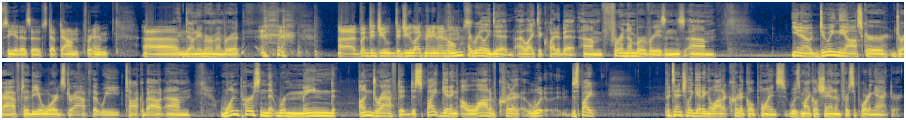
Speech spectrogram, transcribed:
see it as a step down for him. Um, Don't even remember it. uh, but did you did you like 99 Homes? I really did. I liked it quite a bit um, for a number of reasons. Um, you know, doing the Oscar draft, the awards draft that we talk about, um, one person that remained undrafted despite getting a lot of critic, w- despite potentially getting a lot of critical points was Michael Shannon for supporting actor.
